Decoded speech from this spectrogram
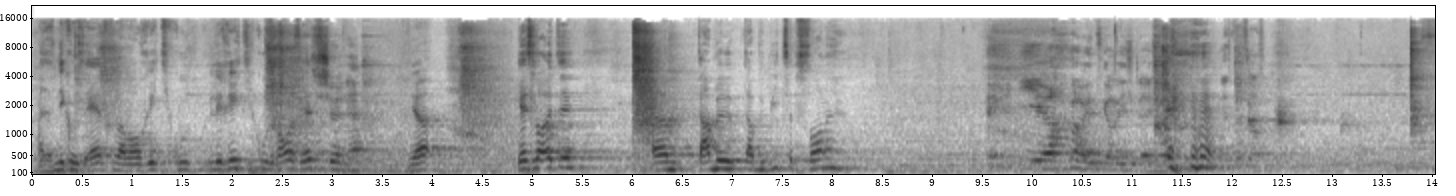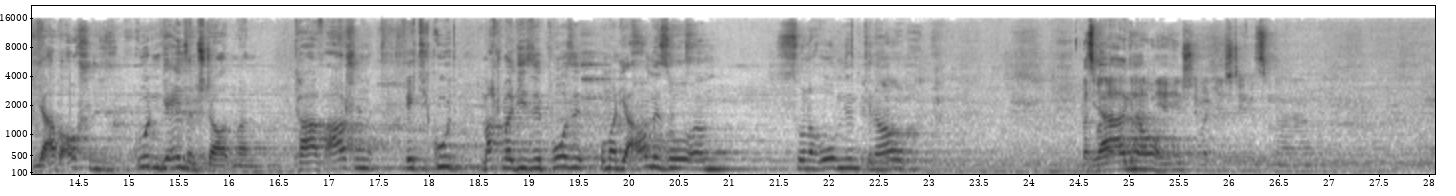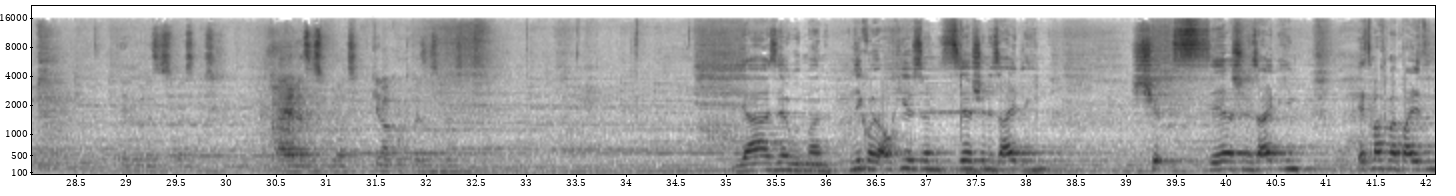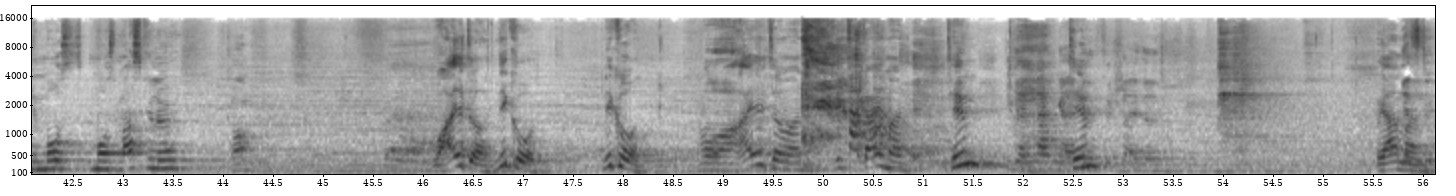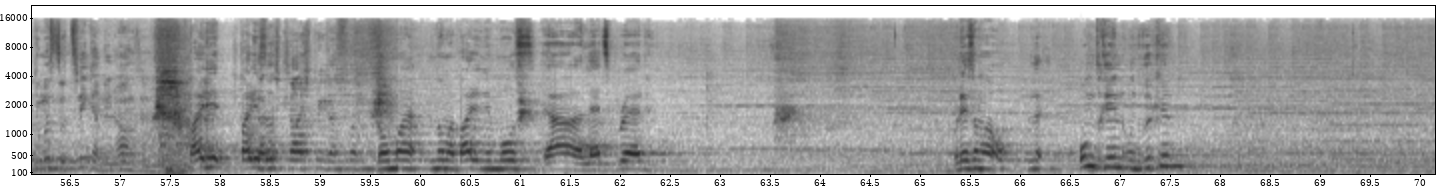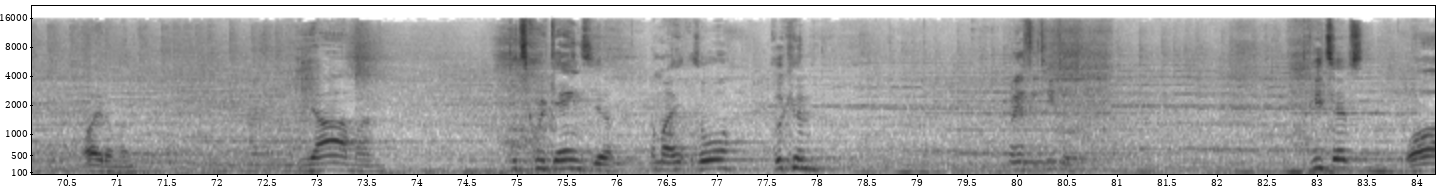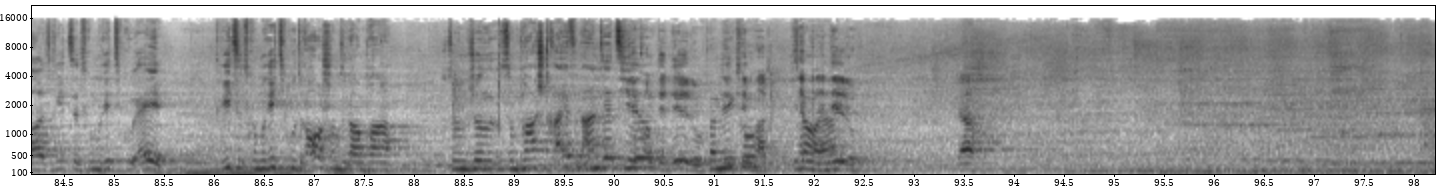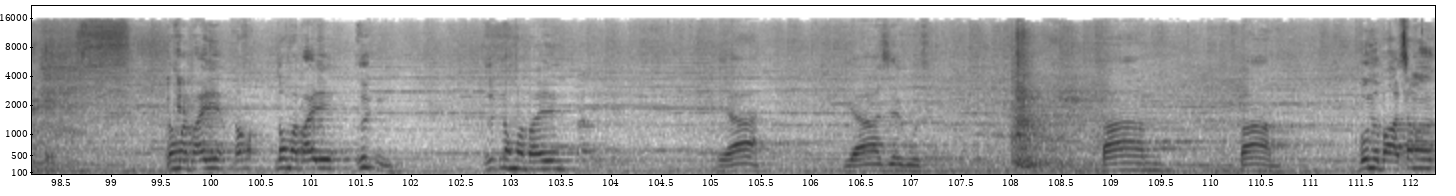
Also Nikos Apps kommen aber auch richtig gut, richtig gut raus jetzt. Schön, ja. Ja. Jetzt Leute, ähm, Double, Double Bizeps vorne. Ja, jetzt komm ich gleich. Jetzt pass auf. Ja, aber auch schon die guten Gains am Start, Mann. KFA schon richtig gut. Macht mal diese Pose, wo man die Arme so, ähm, so nach oben nimmt, genau. Lass Ja, mal da, genau. Hier hinstehen, weil hier stehen wir zu nah. Ja, gut, das ist besser. Ja, ja, das ist gut aus. Genau, guck, das ist aus. Ja, sehr gut, Mann. Nicole, auch hier sind sehr schöne seitlichen. Sehr schöne seitlichen. Jetzt macht man beide so den Most, most Muscular. Komm. Boah, Alter, Nico. Nico. Boah, Alter, Mann. Richtig geil, Mann. Tim? Alter. Tim? Ja, Jetzt, Mann. du, du musst so zwinkern mit den Augen. Beide, beide so. klar, ich bin gerade voll. Nochmal, nochmal beide in den Most. Ja, let's spread. Und jetzt nochmal um, umdrehen und rücken. Alter, Mann. Ja, Mann. Richtig coole Gains hier. Nochmal so, Rücken, Und jetzt der Trizeps. Trizeps. Boah, Trizeps kommt richtig gut. Ey, Trizeps kommt richtig gut raus. Schon sogar ein paar, schon, schon so ein paar Streifen Ansätze hier. Hier kommt der Dildo, Beim den Nico. Tim hat. Genau, den Dildo. Ja. Nochmal beide, noch, noch mal beide Rücken. Rücken nochmal beide. Ja, ja, sehr gut. Bam, bam. Wunderbar, jetzt haben wir,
